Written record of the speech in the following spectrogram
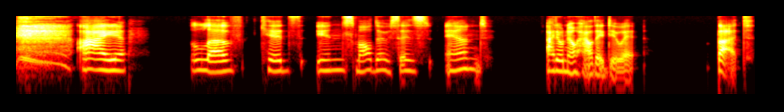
I love kids in small doses, and I don't know how they do it. But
